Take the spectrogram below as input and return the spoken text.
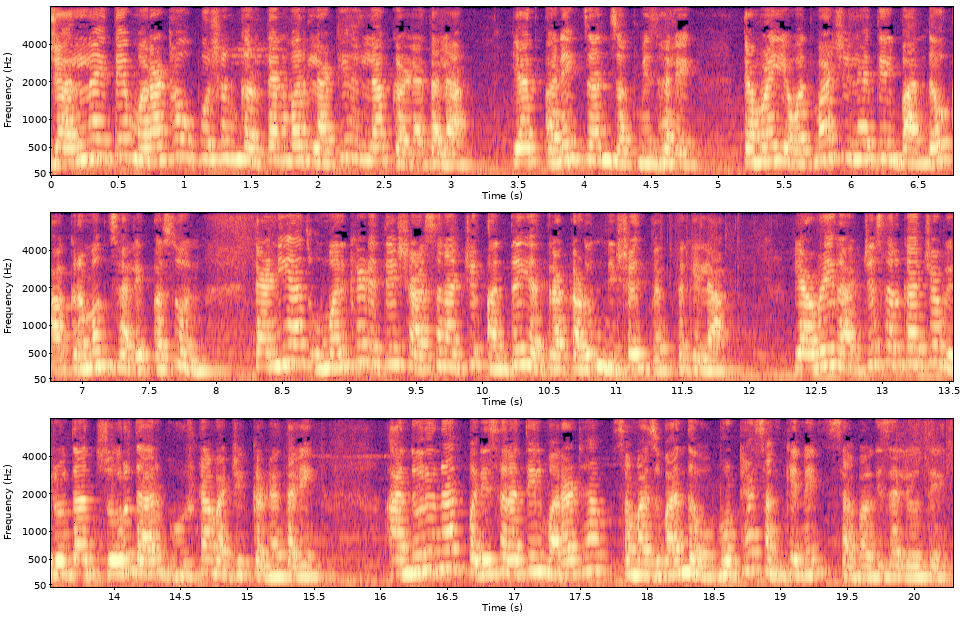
जालना येथे मराठा उपोषणकर्त्यांवर लाठी हल्ला करण्यात आला. यात अनेक जण जखमी झाले. त्यामुळे यवतमाळ जिल्ह्यातील बांधव आक्रमक झाले असून त्यांनी आज उमरखेड येथे शासनाची अंत्ययात्रा काढून निषेध व्यक्त केला. यावेळी राज्य सरकारच्या विरोधात जोरदार घोषणाबाजी करण्यात आली. आंदोलनात परिसरातील मराठा समाज बांधव मोठ्या संख्येने सहभागी झाले होते.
